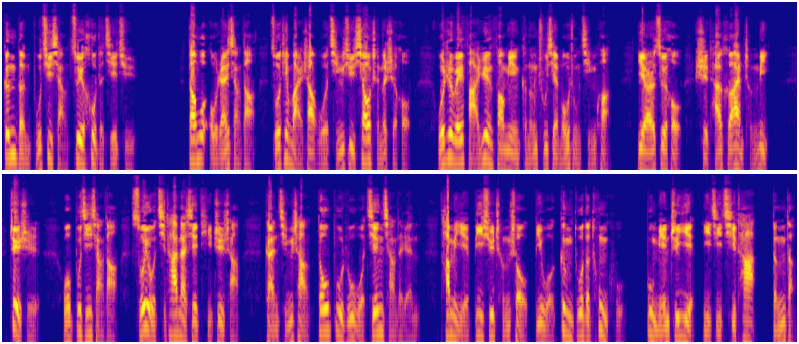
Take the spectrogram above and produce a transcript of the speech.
根本不去想最后的结局。当我偶然想到昨天晚上我情绪消沉的时候，我认为法院方面可能出现某种情况，因而最后使弹劾案成立。这时，我不禁想到所有其他那些体质上、感情上都不如我坚强的人，他们也必须承受比我更多的痛苦、不眠之夜以及其他等等。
